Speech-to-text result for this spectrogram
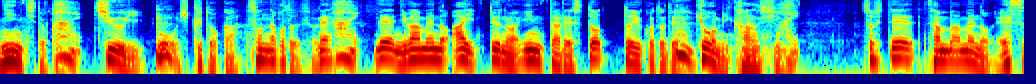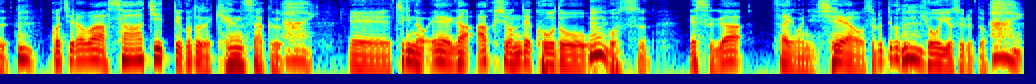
認知とかはい。注意を引くとか、そんなことですよね。はい。で2番目の I っていうのはインタレストということで、うん。興味関心、はい。そして3番目の S、うん。こちらはサーチっていうことで検索、はい。えー次の A がアクションで行動を起こす、S が最後にシェアをするということうん。で共有するとはい。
